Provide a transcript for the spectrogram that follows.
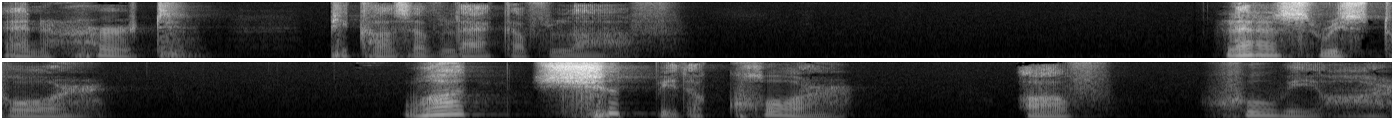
and hurt because of lack of love. Let us restore what should be the core of who we are.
